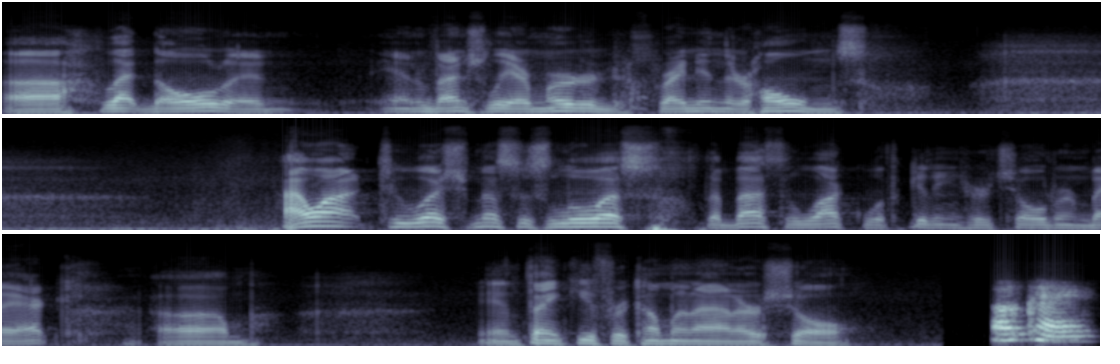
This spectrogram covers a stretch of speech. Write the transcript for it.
uh, let go and, and eventually are murdered right in their homes. I want to wish Mrs. Lewis the best of luck with getting her children back. Um, and thank you for coming on our show. Okay.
